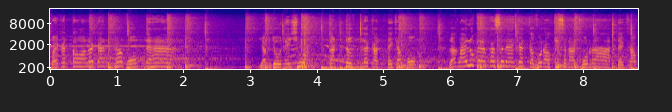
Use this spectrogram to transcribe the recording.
ไปกันต่อแล้วกันครับผมนะฮะ ยังอยู่ในช่วงกันตึมแล้วกันเนะครับผม หลากหลายรูปแบบการแสดงกันกับพวกเรากิษณาโคราชนะครับ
